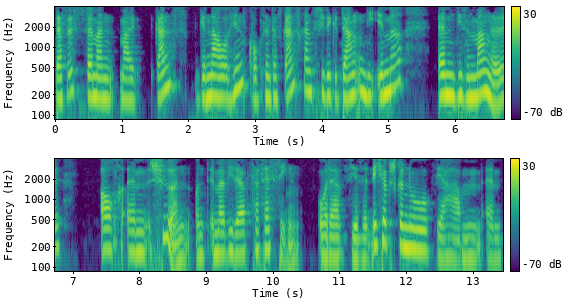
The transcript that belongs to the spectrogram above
das ist, wenn man mal ganz genau hinguckt, sind das ganz, ganz viele Gedanken, die immer ähm, diesen Mangel auch ähm, schüren und immer wieder verfestigen oder wir sind nicht hübsch genug, wir haben ähm,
